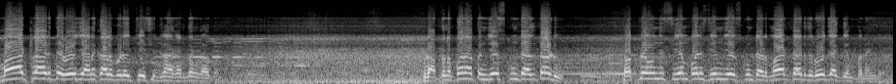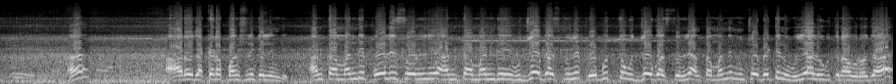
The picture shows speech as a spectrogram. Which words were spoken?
మాట్లాడితే రోజు వెనకాల పడి వచ్చేసింది నాకు అర్థం కాదు. ఇప్పుడు అతని పని అతను చేసుకుంటూ వెళ్తాడు. తప్పే ఉంది సీఎం పని సీఎం చేసుకుంటాడు. మాట్లాడితే రోజాకేం పని అండి. ఆ? రోజు అక్కడ ఫంక్షన్కి వెళ్ళింది. అంతమంది పోలీసు వాళ్ళని అంతమంది ఉద్యోగస్తుల్ని ప్రభుత్వ ఉద్యోగస్తుల్ని అంతమంది నుంచోబెట్టి నువ్వు ఉయ్యాలు ఊగుతున్నావు రోజా?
